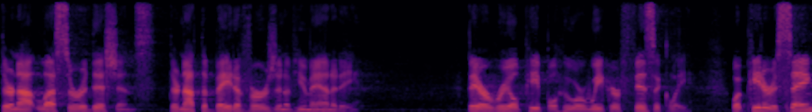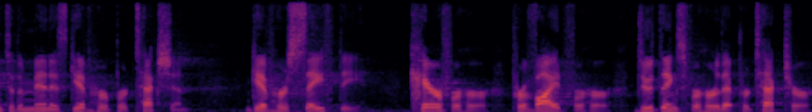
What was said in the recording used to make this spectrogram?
They're not lesser additions. They're not the beta version of humanity. They are real people who are weaker physically. What Peter is saying to the men is give her protection, give her safety, care for her, provide for her, do things for her that protect her.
